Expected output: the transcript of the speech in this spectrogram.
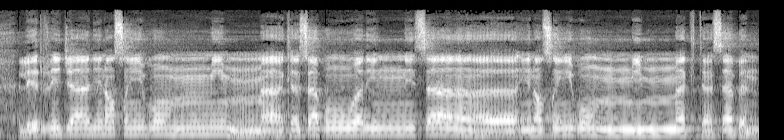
للرجال نصيب مما كسبوا وللنساء نصيب مما اكتسبن.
